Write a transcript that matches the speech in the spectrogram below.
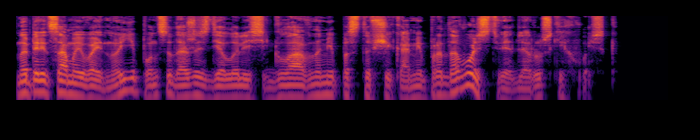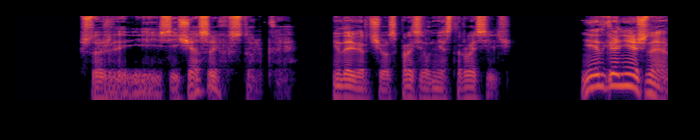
Но перед самой войной японцы даже сделались главными поставщиками продовольствия для русских войск. — Что же, и сейчас их столько? — недоверчиво спросил Нестор Васильевич. — Нет, конечно.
